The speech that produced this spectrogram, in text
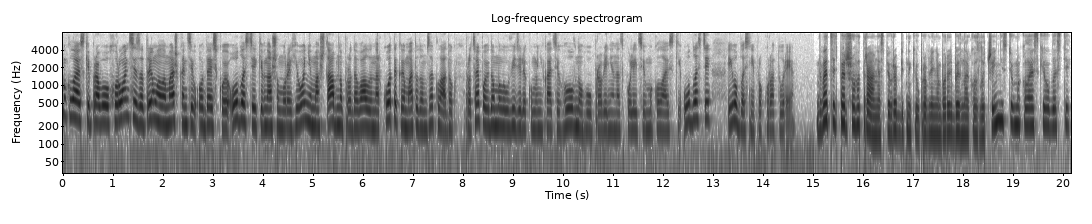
Миколаївські правоохоронці затримали мешканців Одеської області, які в нашому регіоні масштабно продавали наркотики методом закладок. Про це повідомили у відділі комунікації головного управління Нацполіції в Миколаївській області і в обласній прокуратурі. 21 травня співробітники управління боротьби з наркозлочинністю в Миколаївській області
